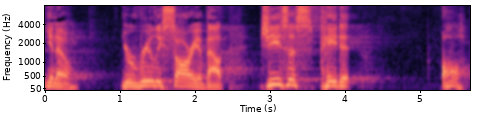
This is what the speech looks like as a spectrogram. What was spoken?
you know, you're really sorry about. Jesus paid it all.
